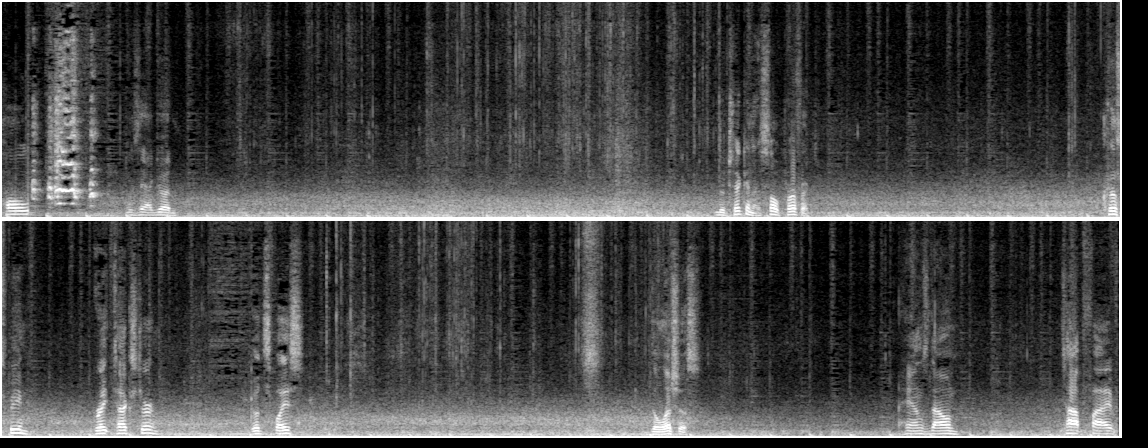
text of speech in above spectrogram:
Whole was that good. The chicken is so perfect. Crispy, great texture, good spice. Delicious. Hands down, top five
